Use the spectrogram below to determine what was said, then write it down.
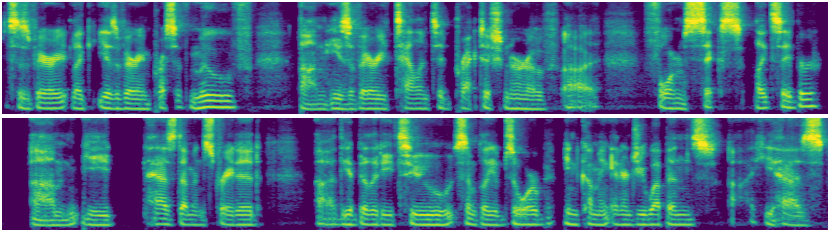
this is very like he has a very impressive move. Um, he's a very talented practitioner of uh, Form Six lightsaber. Um, he has demonstrated uh, the ability to simply absorb incoming energy weapons. Uh, he has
